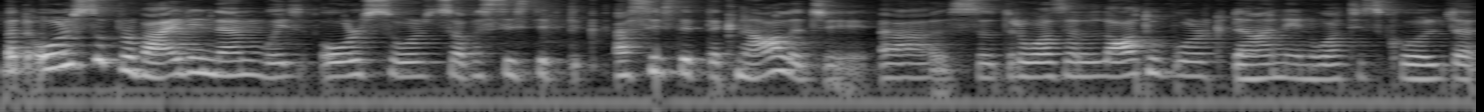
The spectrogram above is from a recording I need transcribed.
but also providing them with all sorts of assistive, te- assistive technology. Uh, so there was a lot of work done in what is called uh,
